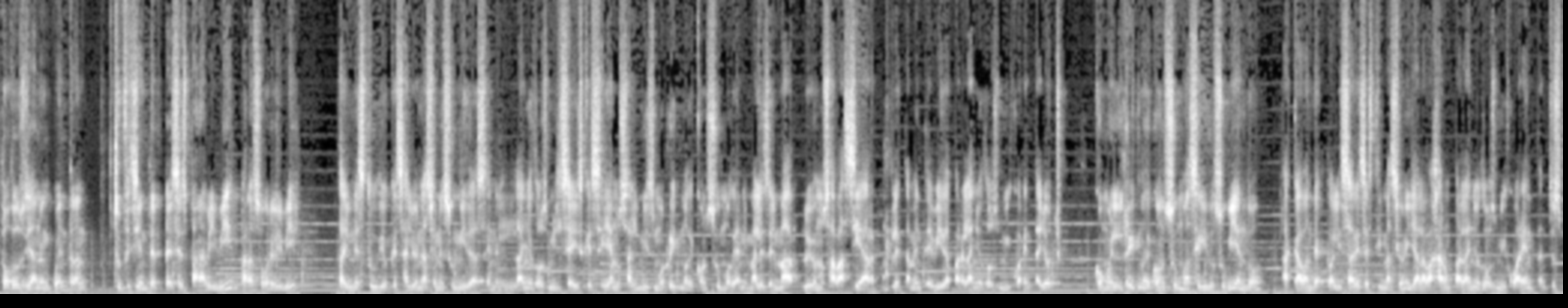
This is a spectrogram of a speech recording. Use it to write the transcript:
Todos ya no encuentran suficientes peces para vivir, para sobrevivir hay un estudio que salió en Naciones Unidas en el año 2006 que seguíamos al mismo ritmo de consumo de animales del mar, lo íbamos a vaciar completamente de vida para el año 2048. Como el ritmo de consumo ha seguido subiendo, acaban de actualizar esa estimación y ya la bajaron para el año 2040. Entonces,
